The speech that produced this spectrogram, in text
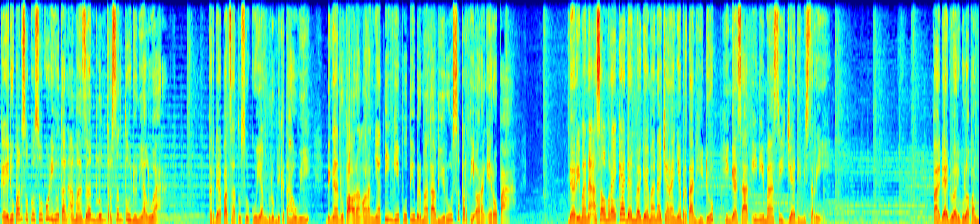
Kehidupan suku-suku di hutan Amazon belum tersentuh dunia luar. Terdapat satu suku yang belum diketahui dengan rupa orang-orangnya tinggi putih bermata biru seperti orang Eropa. Dari mana asal mereka dan bagaimana caranya bertahan hidup hingga saat ini masih jadi misteri. Pada 2018,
